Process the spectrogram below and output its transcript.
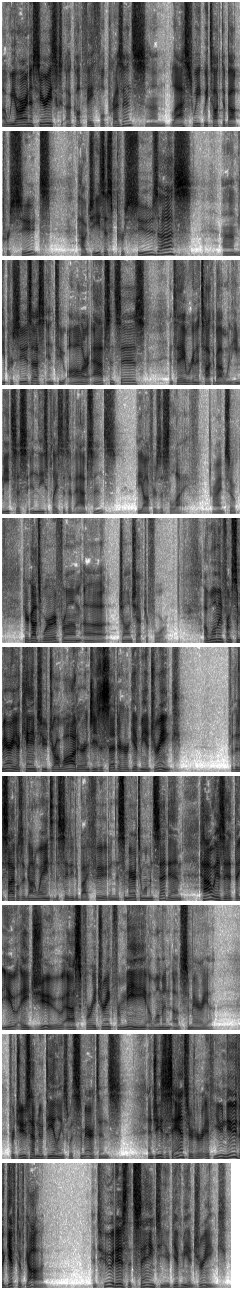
Uh, we are in a series uh, called Faithful Presence. Um, last week we talked about pursuit, how Jesus pursues us. Um, he pursues us into all our absences. And today we're going to talk about when he meets us in these places of absence, he offers us life. All right, so hear God's word from uh, John chapter 4. A woman from Samaria came to draw water, and Jesus said to her, Give me a drink. For the disciples had gone away into the city to buy food. And the Samaritan woman said to him, How is it that you, a Jew, ask for a drink from me, a woman of Samaria? For Jews have no dealings with Samaritans. And Jesus answered her, If you knew the gift of God, and who it is that's saying to you, Give me a drink,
